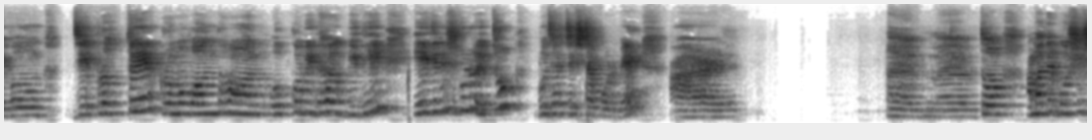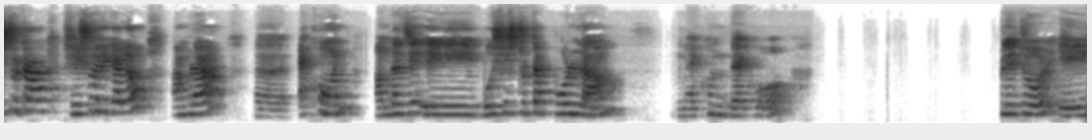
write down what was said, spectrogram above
এবং যে প্রত্যয়ের ক্রমবন্ধন ঐক্য বিধায়ক বিধি, এই জিনিসগুলো একটু বোঝার চেষ্টা করবে। আর তো আমাদের বৈশিষ্ট্যটা শেষ হয়ে গেল। আমরা এখন আমরা যে এই বৈশিষ্ট্যটা পড়লাম, এখন দেখো প্লেটোর এই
